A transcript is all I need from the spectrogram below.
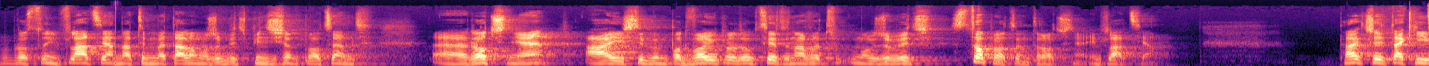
po prostu inflacja na tym metalu może być 50% e, rocznie, a jeśli bym podwoił produkcję, to nawet może być 100% rocznie inflacja. Tak, czyli taki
